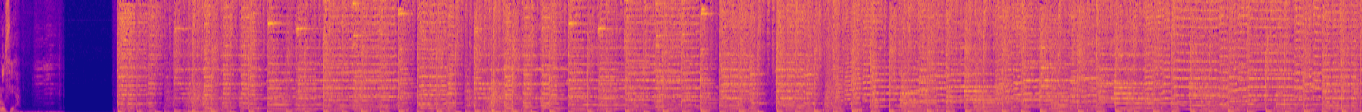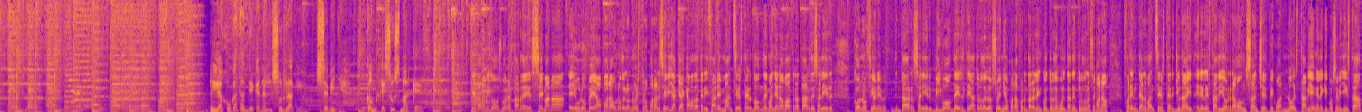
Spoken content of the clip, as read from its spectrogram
Lucia. La jugada de Canal Sur Radio, Sevilla, con Jesús Márquez. ¿Qué tal amigos? Buenas tardes. Semana europea para uno de los nuestros, para el Sevilla que acaba de aterrizar en Manchester, donde mañana va a tratar de salir con opciones, intentar salir vivo del Teatro de los Sueños para afrontar el encuentro de vuelta dentro de una semana frente al Manchester United en el estadio Ramón Sánchez Pizjuán. No está bien el equipo sevillista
